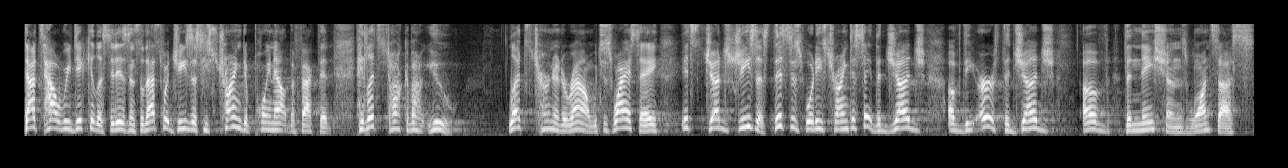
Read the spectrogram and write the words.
That's how ridiculous it is. And so that's what Jesus, he's trying to point out the fact that, hey, let's talk about you. Let's turn it around, which is why I say it's Judge Jesus. This is what he's trying to say. The judge of the earth, the judge of the nations wants us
